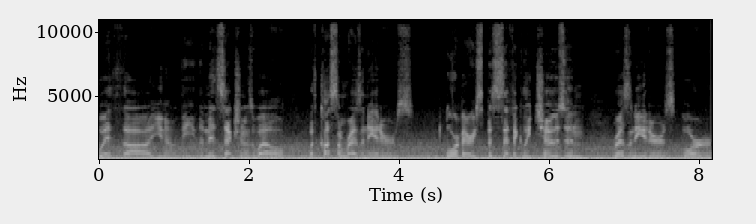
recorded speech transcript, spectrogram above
with uh, you know the the midsection as well with custom resonators or very specifically chosen resonators or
